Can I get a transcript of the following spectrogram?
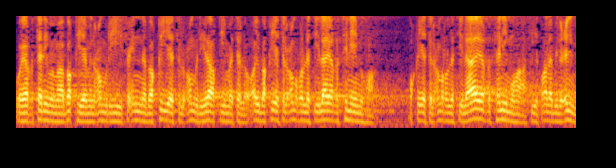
ويغتنم ما بقي من عمره فإن بقية العمر لا قيمة له أي بقية العمر التي لا يغتنمها بقية العمر التي لا يغتنمها في طلب العلم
